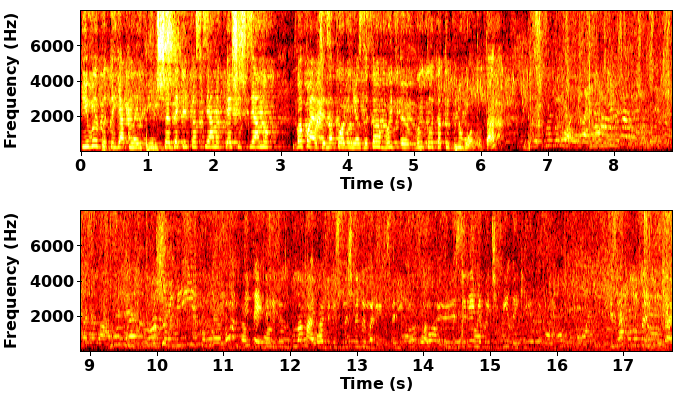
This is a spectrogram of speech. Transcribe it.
і випити якнайбільше декілька склянок, 5-6 склянок, два пальці на корінь язика е, викликати блювоту, так? Дітей, дивись, буламай, вон дивись, вони ж не вималюють старі. Вон, сиренєвий чи білий, який він там. Візьми половинку дай.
